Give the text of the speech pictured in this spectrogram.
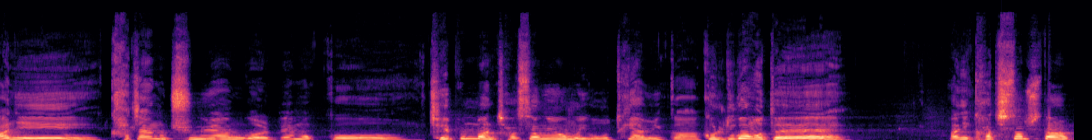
아니 가장 중요한 걸 빼먹고 제품만 작성해 오면 이거 어떻게 합니까? 그걸 누가 못해? 아니 같이 삽시다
